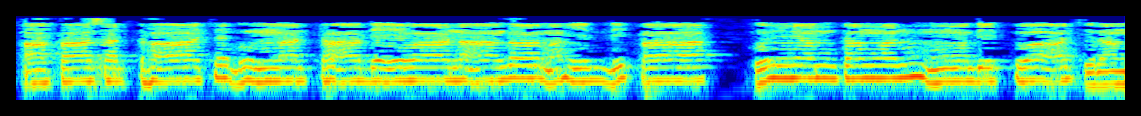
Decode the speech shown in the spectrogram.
ආකාශත්තා ච බුම්මත්තා දේවානාග මහිද්దికා පුඤ්ඤන්තං අනුමෝදිत्वा චිරං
